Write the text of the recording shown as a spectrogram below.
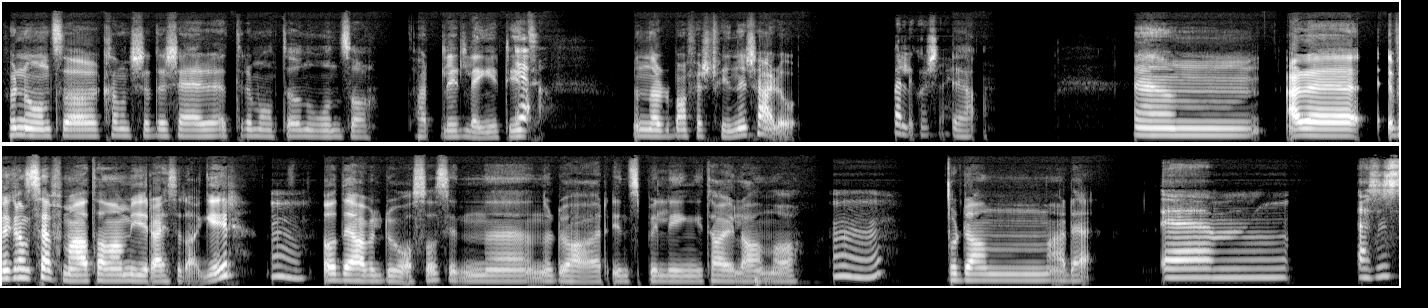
For noen så kanskje det skjer etter en måned, og noen så tar det litt lengre tid. Ja. Men når man først finner, så er det jo Veldig koselig. Ja. Um, er det jeg kan se for meg at han har mye reisedager. Mm. Og det har vel du også, siden uh, når du har innspilling i Thailand og Mm. Hvordan er det? Um, jeg syns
